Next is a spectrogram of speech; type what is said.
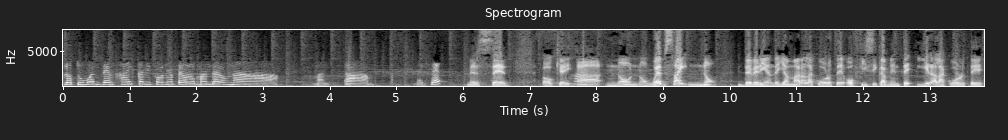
lo tuvo en Delhi, California, pero lo mandaron a, a Merced. Merced. Ok, ah, no, no, website no. Deberían de llamar a la corte o físicamente ir a la corte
